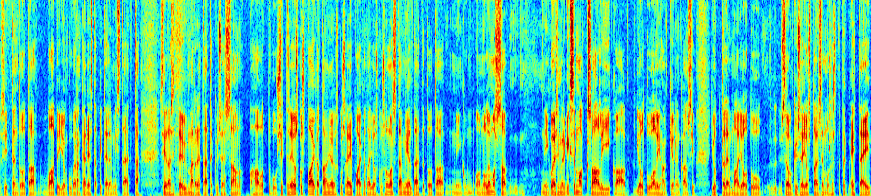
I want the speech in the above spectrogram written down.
sitten tota, vaatii jonkun verran kädestä pitelemistä, että siellä sitten ymmärretään, että kyseessä on haavoittuvuus. Sitten se joskus paikataan ja joskus ei paikata. Joskus ollaan sitä mieltä, että tota, niin kuin on olemassa niin kuin esimerkiksi se maksaa liikaa, joutuu alihankkijoiden kanssa juttelemaan, joutuu, se on kyse jostain semmoisesta, että, että ei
